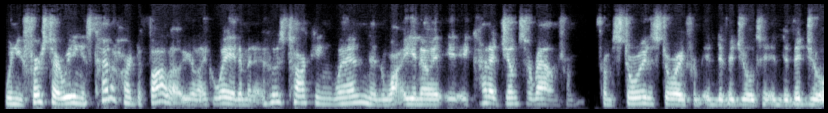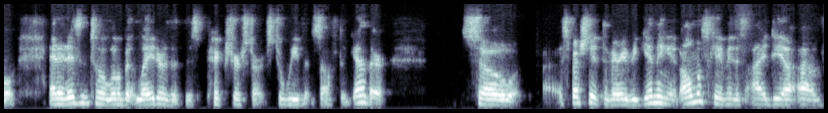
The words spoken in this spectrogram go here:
when you first start reading it's kind of hard to follow. You're like wait a minute who's talking when and why? You know it, it kind of jumps around from from story to story from individual to individual and it isn't until a little bit later that this picture starts to weave itself together. So especially at the very beginning it almost gave me this idea of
